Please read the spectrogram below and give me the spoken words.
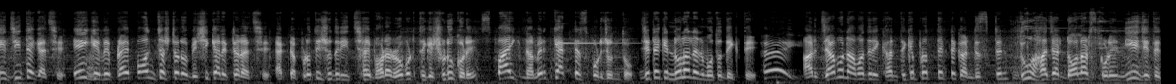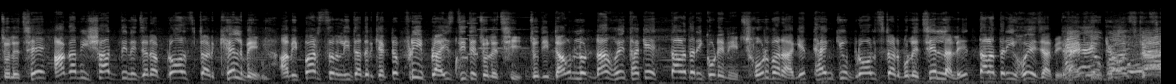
এই জিতে গেছে। এই গেমে প্রায় পঞ্চাশটারও বেশি ক্যারেক্টার আছে। একটা প্রতিশোধের ইচ্ছায় ভরা রোবট থেকে শুরু করে স্পাইক নামের ক্যাকটাস পর্যন্ত যেটাকে নোলানের মতো দেখতে। আর যেমন আমাদের এখান থেকে প্রত্যেকটা কন্টেস্টেন্ট দু হাজার ডলার করে নিয়ে যেতে চলেছে আগামী সাত দিনে যারা ব্রল স্টার খেলবে আমি পার্সোনালি তাদেরকে একটা ফ্রি প্রাইজ দিতে চলেছি। যদি ডাউনলোড না হয়ে থাকে তাড়াতাড়ি করে নিন। ছোড়বার আগে থ্যাংক ইউ ব্রল স্টার বলে চেল্লালে তাড়াতাড়ি হয়ে যাবে। থ্যাংক ইউ ব্রল স্টার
